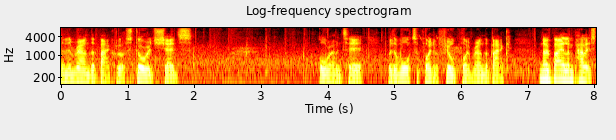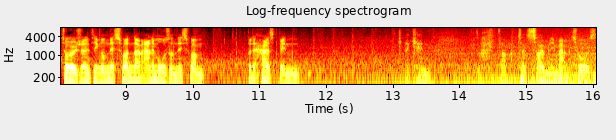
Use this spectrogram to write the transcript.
And then round the back we've got storage sheds all around here with a water point and fuel point round the back. No bale and pallet storage or anything on this one, no animals on this one, but it has been, again, I've done so many map tours.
